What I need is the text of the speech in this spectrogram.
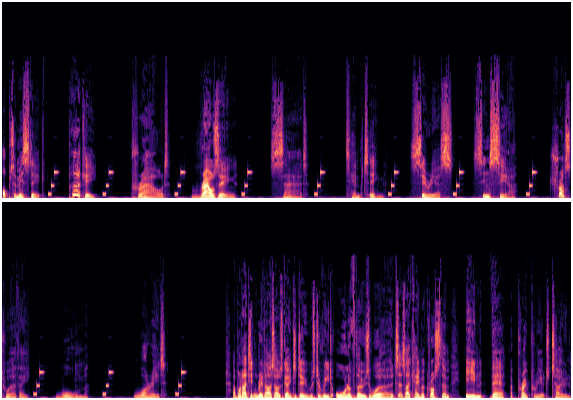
optimistic, perky, proud, rousing, sad, tempting, serious, sincere, trustworthy, warm, worried, and what I didn't realise I was going to do was to read all of those words as I came across them in their appropriate tone.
